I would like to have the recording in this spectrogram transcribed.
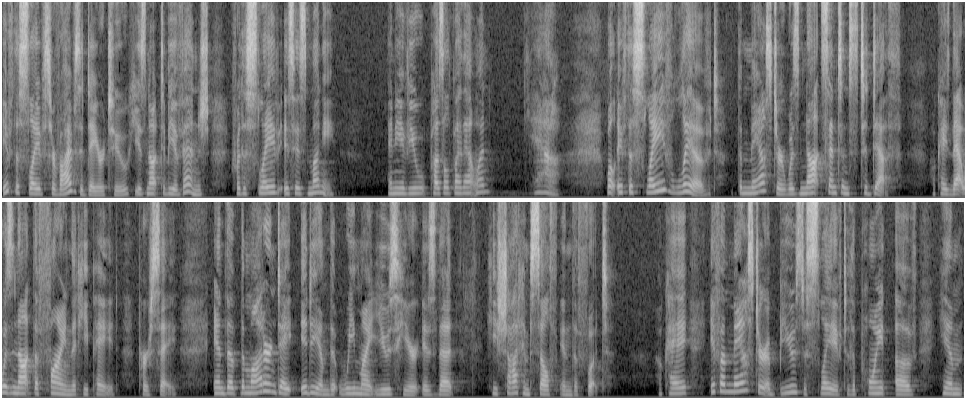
if the slave survives a day or two, he is not to be avenged, for the slave is his money. Any of you puzzled by that one? Yeah. Well, if the slave lived, the master was not sentenced to death. Okay, that was not the fine that he paid, per se. And the, the modern day idiom that we might use here is that he shot himself in the foot. Okay? If a master abused a slave to the point of him,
